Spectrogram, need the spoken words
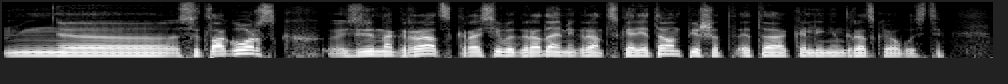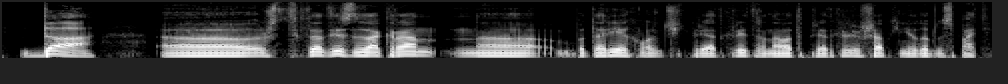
Э, Светлогорск, Зеленоградск, красивые города, мигранты скорее. Он пишет, это Калининградской области. Да, соответственно, за кран на батареях можно чуть приоткрыть, рановато приоткрыли, в шапке неудобно спать.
